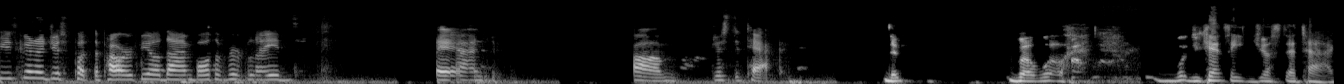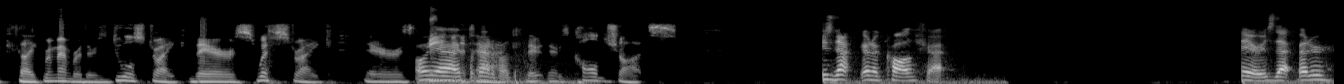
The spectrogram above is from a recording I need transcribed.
She's gonna just put the power field on both of her blades and um just attack. Well, well, well, you can't say just attack. Like, remember, there's dual strike, there's swift strike, there's Oh, yeah, I forgot about that. There, there's called shots. He's not gonna call a shot. There, is that better?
